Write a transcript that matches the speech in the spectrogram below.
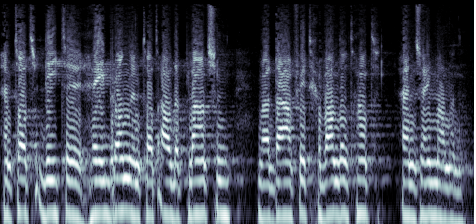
en tot die te Hebron en tot al de plaatsen waar David gewandeld had en zijn mannen.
